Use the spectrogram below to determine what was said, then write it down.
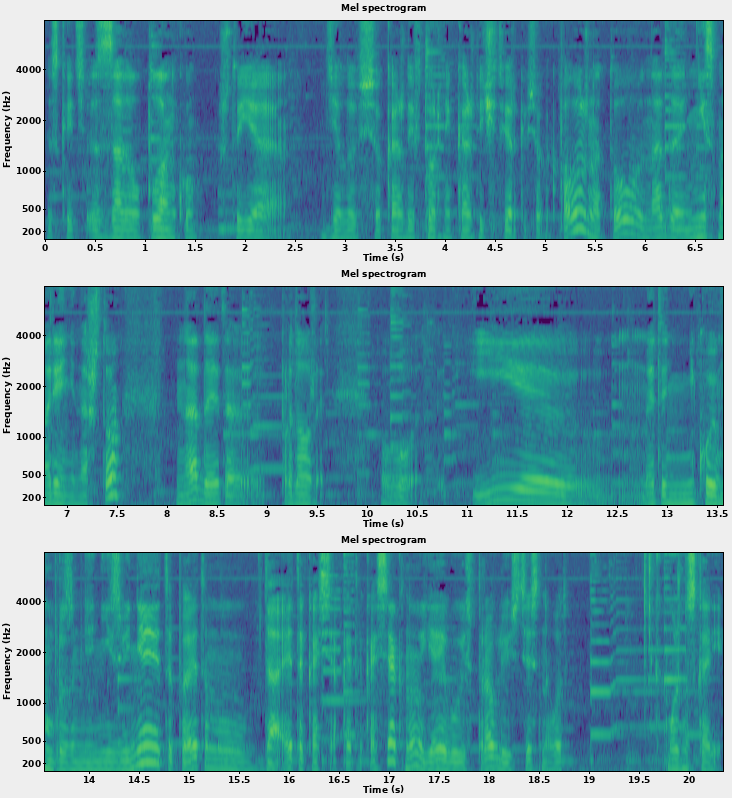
так сказать, задал планку, что я делаю все каждый вторник, каждый четверг и все как положено, то надо, несмотря ни на что, надо это продолжать. Вот. и это никоим образом меня не извиняет, и поэтому, да, это косяк, это косяк, но я его исправлю, естественно, вот как можно скорее.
